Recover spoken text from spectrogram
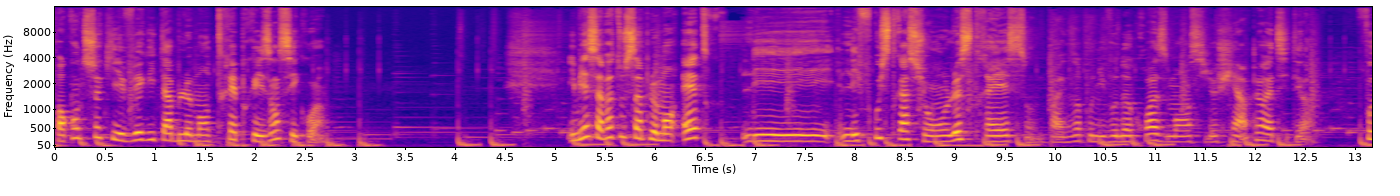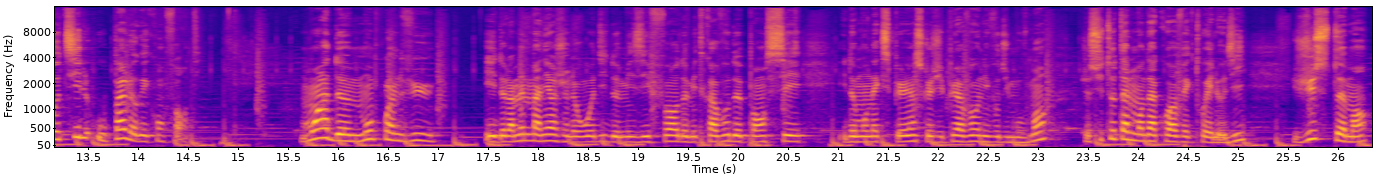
Par contre, ce qui est véritablement très présent, c'est quoi? Eh bien, ça va tout simplement être les, frustrations, le stress, par exemple au niveau d'un croisement, si le chien a peur, etc. Faut-il ou pas le réconforter? Moi, de mon point de vue, et de la même manière, je le redis, de mes efforts, de mes travaux de pensée et de mon expérience que j'ai pu avoir au niveau du mouvement, je suis totalement d'accord avec toi, Elodie. Justement,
